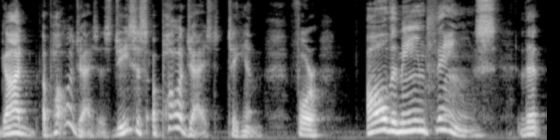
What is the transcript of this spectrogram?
God apologizes. Jesus apologized to him for all the mean things that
